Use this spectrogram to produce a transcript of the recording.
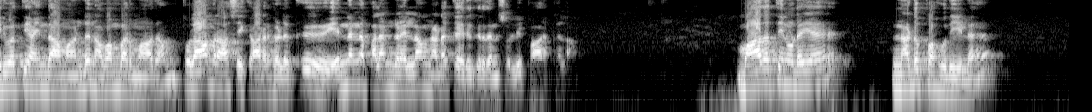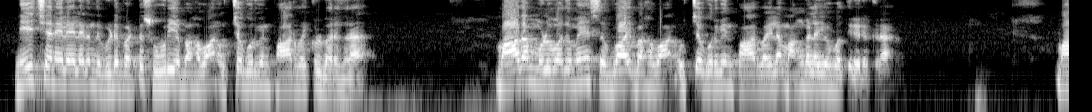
இருபத்தி ஐந்தாம் ஆண்டு நவம்பர் மாதம் துலாம் ராசிக்காரர்களுக்கு என்னென்ன பலன்கள் எல்லாம் நடக்க இருக்கிறதுன்னு சொல்லி பார்க்கலாம். மாதத்தினுடைய நடுப்பகுதியில் நீச்ச நிலையிலிருந்து விடுபட்டு சூரிய பகவான் உச்சகுருவின் பார்வைக்குள் வருகிறார். மாதம் முழுவதுமே செவ்வாய் பகவான் உச்சகுருவின் பார்வையில மங்கள யோகத்தில் இருக்கிறார். மா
